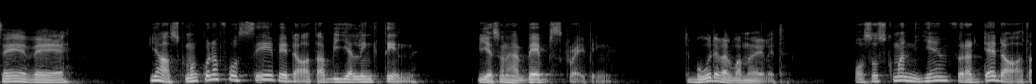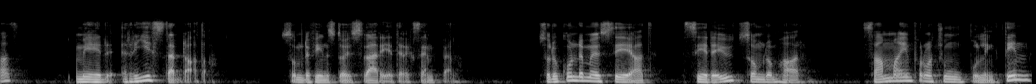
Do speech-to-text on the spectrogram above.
CV. Ja, skulle man kunna få CV-data via LinkedIn, via sån här webbscraping? Det borde väl vara möjligt. Och så ska man jämföra det datat med registerdata, som det finns då i Sverige till exempel. Så då kunde man ju se att ser det ut som de har samma information på LinkedIn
